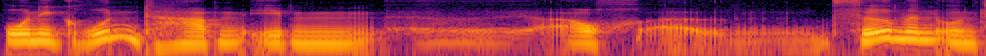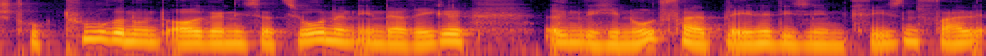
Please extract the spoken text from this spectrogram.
ohne Grund haben eben äh, auch äh, Firmen und Strukturen und Organisationen in der Regel irgendwelche Notfallpläne, die sie im Krisenfall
